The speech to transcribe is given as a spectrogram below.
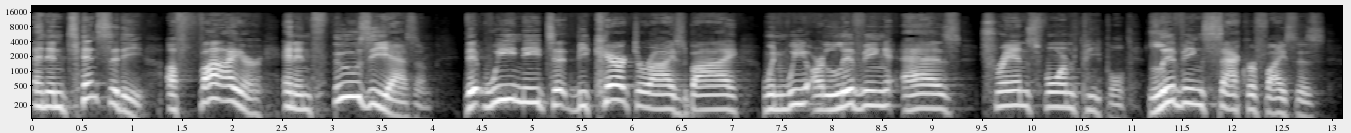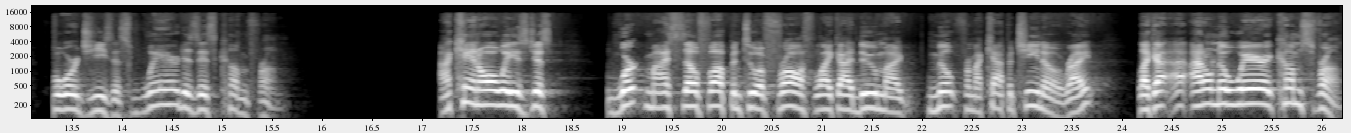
an intensity, a fire, an enthusiasm that we need to be characterized by when we are living as transformed people, living sacrifices for Jesus. Where does this come from? I can't always just work myself up into a froth like I do my milk for my cappuccino, right? Like I, I don't know where it comes from.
